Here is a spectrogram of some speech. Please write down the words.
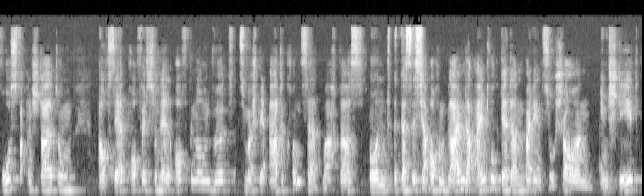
Großveranstaltungen auch sehr professionell aufgenommen wird. Zum Beispiel Arte Konzert macht das. Und das ist ja auch ein bleibender Eindruck, der dann bei den Zuschauern entsteht.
